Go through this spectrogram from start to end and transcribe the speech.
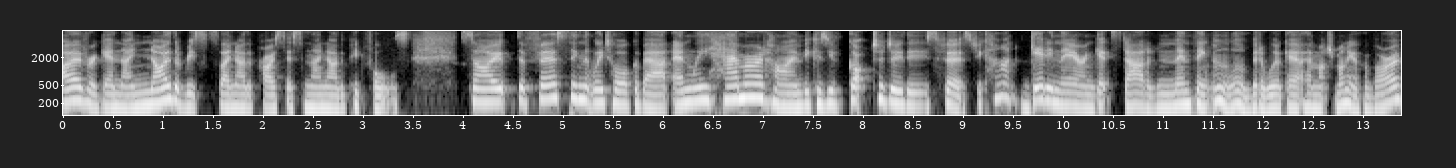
over again. They know the risks, they know the process, and they know the pitfalls. So, the first thing that we talk about, and we hammer it home because you've got to do this first. You can't get in there and get started and then think, oh, I better work out how much money I can borrow.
